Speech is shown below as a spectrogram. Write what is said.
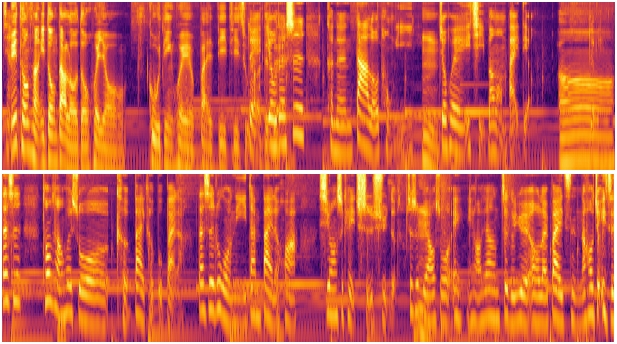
这样。因为通常一栋大楼都会有固定会有拜地基主，对，对对有的是可能大楼统一，嗯，就会一起帮忙拜掉。哦，对，但是通常会说可拜可不拜啦。但是如果你一旦拜的话，希望是可以持续的，就是不要说，哎、嗯欸，你好像这个月哦来拜一次，然后就一直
